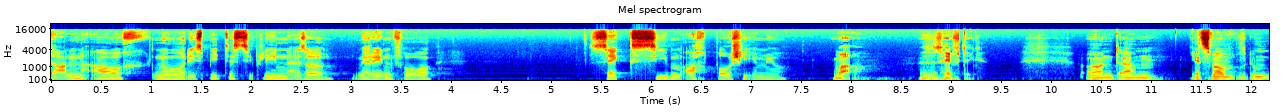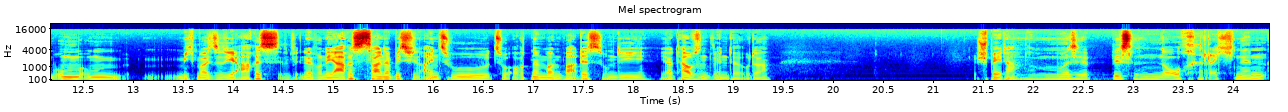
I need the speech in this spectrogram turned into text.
dann auch noch die Speed-Disziplin. Also wir reden von sechs, sieben, acht Bauski im Jahr. Wow, das ist heftig. Und ähm, Jetzt mal, um, um, um mich mal so Jahres, von der Jahreszahl ein bisschen einzuordnen, wann war das? Um die Jahrtausendwende oder später? Da muss ich ein bisschen nachrechnen.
